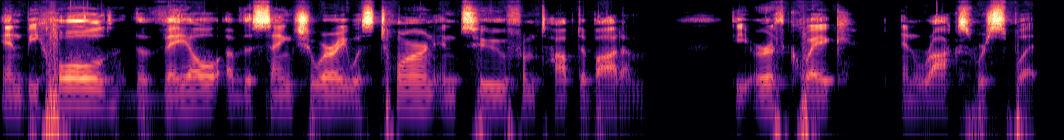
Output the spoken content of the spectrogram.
And behold, the veil of the sanctuary was torn in two from top to bottom. The earthquake and rocks were split.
